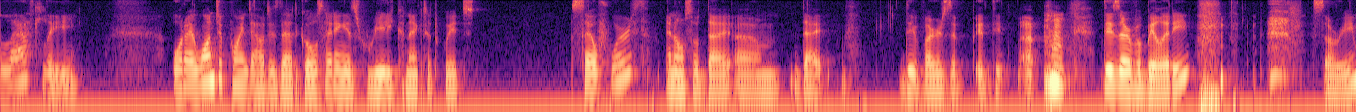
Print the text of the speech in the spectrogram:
Lastly, what I want to point out is that goal setting is really connected with self worth and also di- um, di- diversi- uh, deservability. Sorry.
